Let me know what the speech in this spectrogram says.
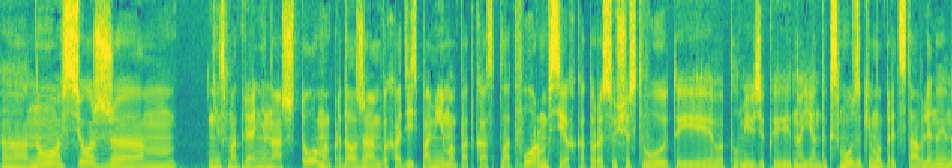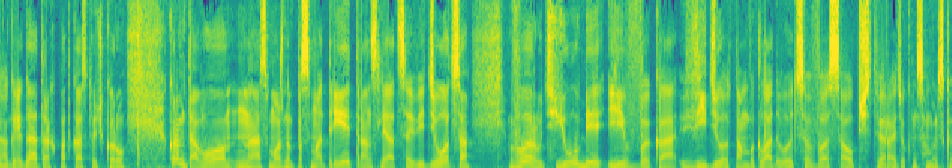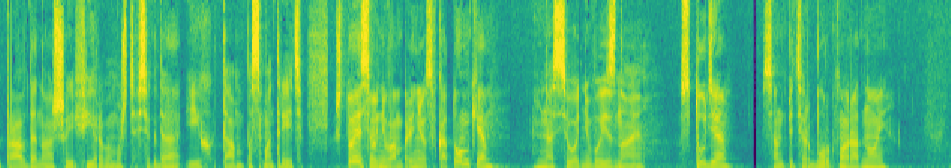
А, но все же Несмотря ни на что, мы продолжаем выходить помимо подкаст-платформ, всех, которые существуют и в Apple Music, и на Яндекс Музыке мы представлены, и на агрегаторах подкаст.ру. Кроме того, нас можно посмотреть, трансляция ведется в Рутюбе и в ВК Видео. Там выкладываются в сообществе «Радио Комсомольская правда» наши эфиры. Вы можете всегда их там посмотреть. Что я сегодня вам принес в котомке? У нас сегодня выездная студия, Санкт-Петербург мой родной.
